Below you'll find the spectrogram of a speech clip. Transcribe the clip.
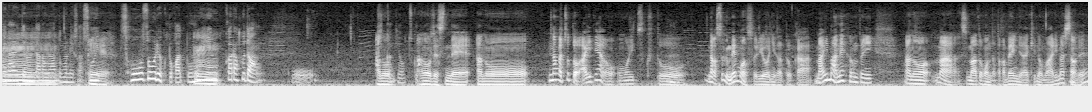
えられてるんだろうなと思うんですが、そういうえー想像力とかどの辺から普段こうあのあのですね、あのーなんかちょっとアイデアが思いつくと、なんかすぐメモをするようにだとか、まあ、今はね、本当にあの、まあ、スマートフォンだとか便利な機能もありましたので、ね、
